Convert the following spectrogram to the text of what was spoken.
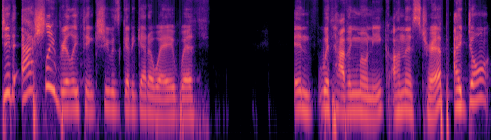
did Ashley really think she was going to get away with in with having Monique on this trip. I don't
